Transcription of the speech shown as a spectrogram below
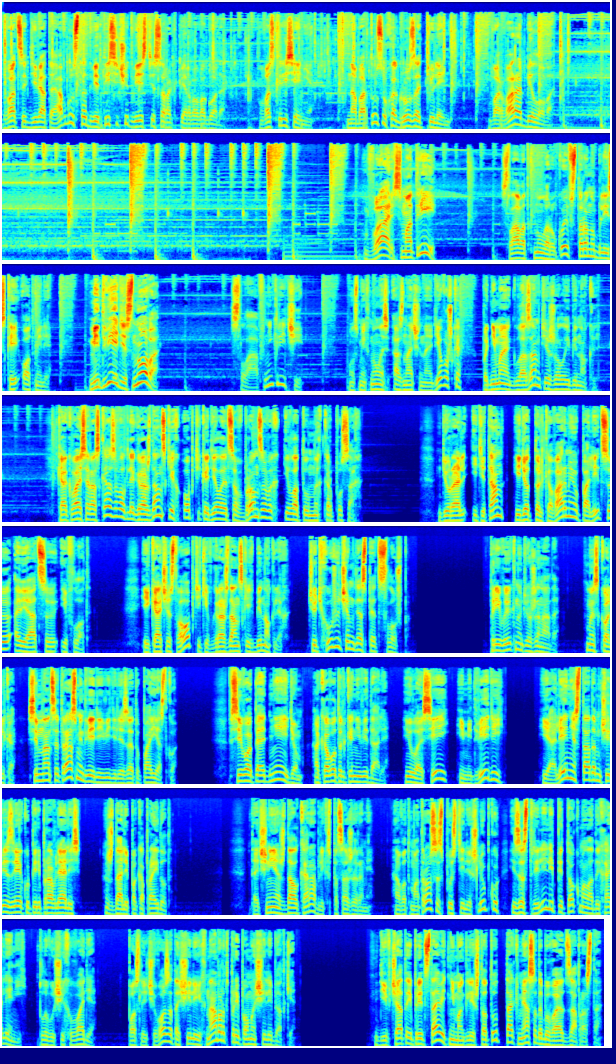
29 августа 2241 года. Воскресенье. На борту сухогруза «Тюлень». Варвара Белова. «Варь, смотри!» Слава ткнула рукой в сторону близкой отмели. «Медведи снова!» «Слав, не кричи!» Усмехнулась означенная девушка, поднимая к глазам тяжелый бинокль. Как Вася рассказывал, для гражданских оптика делается в бронзовых и латунных корпусах. Дюраль и Титан идет только в армию, полицию, авиацию и флот. И качество оптики в гражданских биноклях чуть хуже, чем для спецслужб. Привыкнуть уже надо. Мы сколько? 17 раз медведей видели за эту поездку. Всего пять дней идем, а кого только не видали. И лосей, и медведей, и олени стадом через реку переправлялись, ждали, пока пройдут. Точнее, ждал кораблик с пассажирами. А вот матросы спустили шлюпку и застрелили пяток молодых оленей, плывущих в воде, после чего затащили их на борт при помощи лебедки. Девчата и представить не могли, что тут так мясо добывают запросто.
